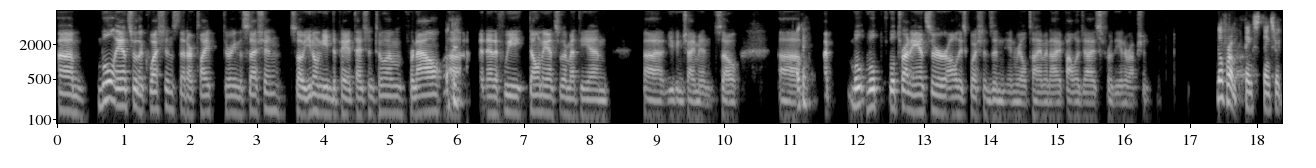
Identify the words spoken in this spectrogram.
Um, we'll answer the questions that are typed during the session, so you don't need to pay attention to them for now. Okay. Uh, and then if we don't answer them at the end, uh, you can chime in. So, um, okay. I, we'll we'll we'll try to answer all these questions in in real time. And I apologize for the interruption. No problem. Thanks. Thanks, Rick.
